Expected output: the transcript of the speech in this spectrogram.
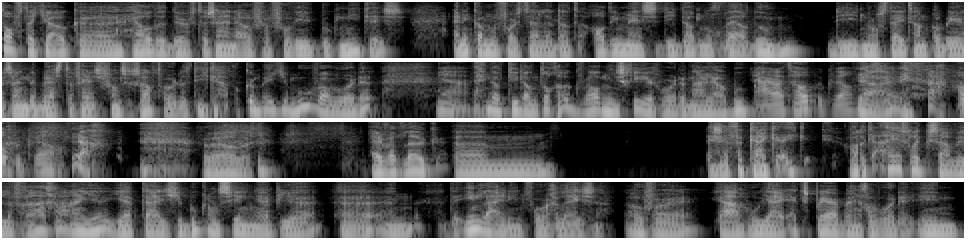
tof dat je ook uh, helder durft te zijn over voor wie het boek niet is. En ik kan me voorstellen dat al die mensen die dat nog wel doen, die nog steeds aan het proberen zijn de beste versie van zichzelf te worden, dat die daar ook een beetje moe van worden. Ja. En dat die dan toch ook wel nieuwsgierig worden naar jouw boek. Ja, dat hoop ik wel. Ja, ja. hoop ik wel. Ja, geweldig. hey, wat leuk. Um, eens even kijken. Ik, wat ik eigenlijk zou willen vragen aan je. Je hebt tijdens je boeklancering heb je uh, een, de inleiding voorgelezen over ja, hoe jij expert bent geworden in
